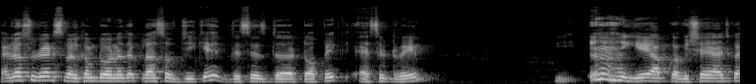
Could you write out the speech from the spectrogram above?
Hello students, welcome to another class of GK. This is the topic acid rain. ये आपका विषय है आज का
